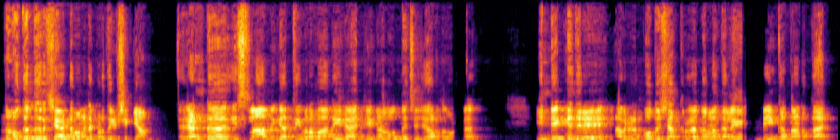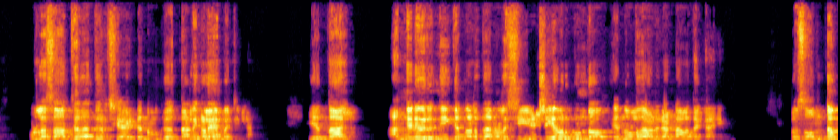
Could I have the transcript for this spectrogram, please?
നമുക്ക് തീർച്ചയായിട്ടും അങ്ങനെ പ്രതീക്ഷിക്കാം. രണ്ട് ഇസ്ലാമിക തീവ്രവാദി രാജ്യങ്ങൾ ഒന്നിച്ചു ചേർന്നുകൊണ്ട് ഇന്ത്യക്കെതിരെ അവരുടെ പൊതുശത്രു എന്നുള്ള നിലയിൽ നീക്കം നടത്താൻ ഉള്ള സാധ്യത തീർച്ചയായിട്ടും നമുക്ക് തള്ളിക്കളയാൻ പറ്റില്ല. എന്നാൽ അങ്ങനെ ഒരു നീക്കം നടത്താനുള്ള ശേഷി അവർക്കുണ്ടോ എന്നുള്ളതാണ് രണ്ടാമത്തെ കാര്യം. ഇപ്പൊ സ്വന്തം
